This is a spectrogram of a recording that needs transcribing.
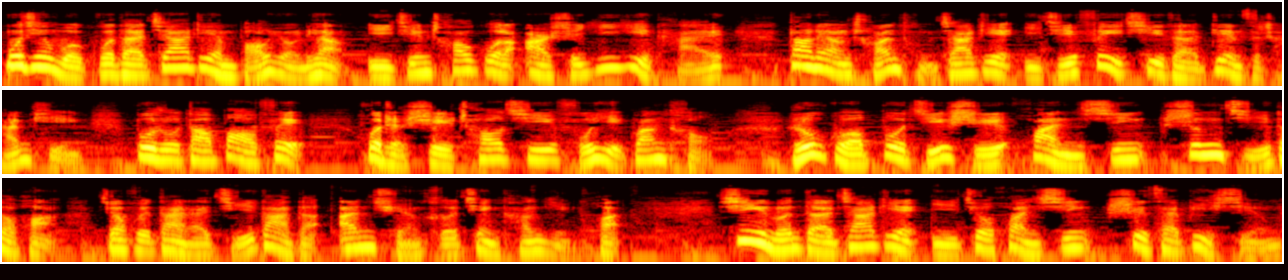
目前我国的家电保有量已经超过了二十一亿台，大量传统家电以及废弃的电子产品步入到报废或者是超期服役关口。如果不及时换新升级的话，将会带来极大的安全和健康隐患。新一轮的家电以旧换新势在必行。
